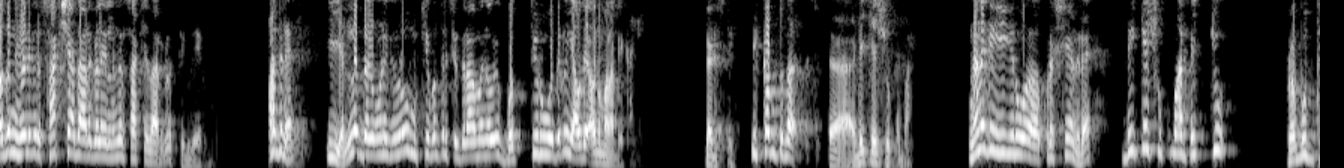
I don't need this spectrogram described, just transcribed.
ಅದನ್ನು ಹೇಳಿದ್ರೆ ಸಾಕ್ಷ್ಯಾಧಾರಗಳೇನೆಂದರೆ ಸಾಕ್ಷ್ಯಾಧಾರಗಳು ಸಿಗದೆ ಇರ್ಬೋದು. ಆದರೆ ಈ ಎಲ್ಲ ಬೆಳವಣಿಗೆಗಳು ಮುಖ್ಯಮಂತ್ರಿ ಸಿದ್ದರಾಮಯ್ಯನವರಿಗೆ ಗೊತ್ತಿರುವುದರಲ್ಲಿ ಯಾವುದೇ ಅನುಮಾನ ಬೇಕಾಗಿಲ್ಲ. ದಟ್ ಇಸ್ ಥಿಂಗ್ ಈ come to the D K Shivakumar. ನನಗೆ ಈಗಿರುವ ಪ್ರಶ್ನೆ ಅಂದರೆ, ಡಿ ಕೆ ಶಿವಕುಮಾರ್ ಹೆಚ್ಚು ಪ್ರಬುದ್ಧ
